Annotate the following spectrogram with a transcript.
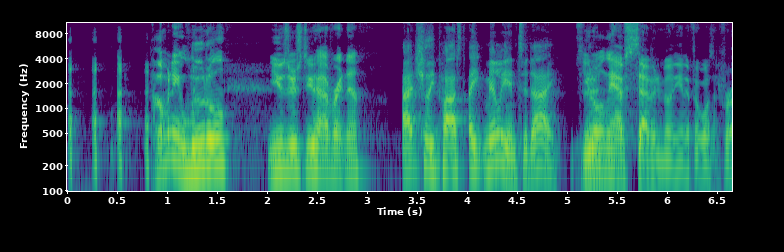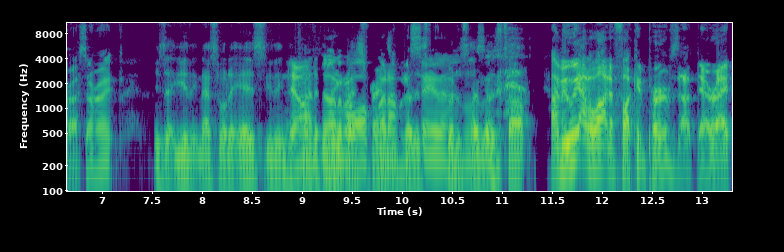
How many Lewdle users do you have right now? Actually, passed eight million today. You'd only have seven million if it wasn't for us. All right. Is that you think that's what it is? You think No, kind of not at all, but I'm put us, say that put us unless- over the top? I mean, we got a lot of fucking pervs out there, right?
